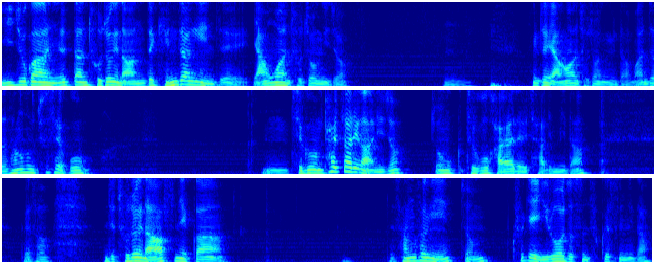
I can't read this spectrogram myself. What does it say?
2주간 일단 조정이 나왔는데 굉장히 이제 양호한 조정이죠. 음, 굉장히 양호한 조정입니다. 완전 상승 추세고 음, 지금은 팔자리가 아니죠. 좀 들고 가야 될 자리입니다. 그래서 이제 조정이 나왔으니까 상승이 좀 크게 이루어졌으면 좋겠습니다.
